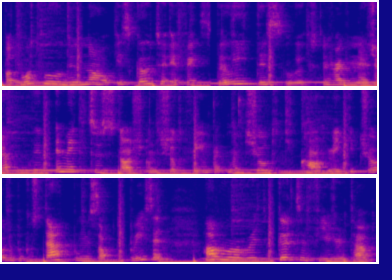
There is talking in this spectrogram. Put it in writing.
but what we'll do now is go to effects, delete this looks and drag an adjustment clip and make it to start on the shot of impact. Make sure that you can't make it shorter because that brings up the preset. Hover over it, go to the fusion tab,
